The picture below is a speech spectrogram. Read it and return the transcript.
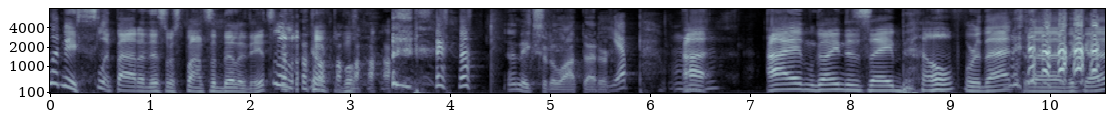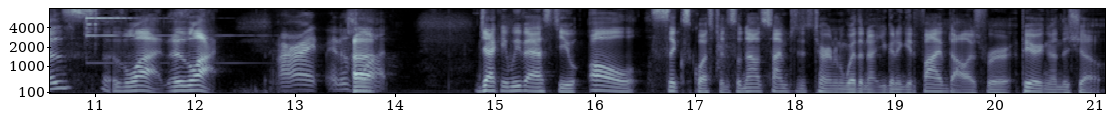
let me slip out of this responsibility. It's a little uncomfortable. That makes it a lot better. Yep. uh, I'm going to say Bell for that uh, because there's a lot. There's a lot. All right. It is a Uh, lot. Jackie, we've asked you all six questions, so now it's time to determine whether or not you're going to get five dollars for appearing on the show.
